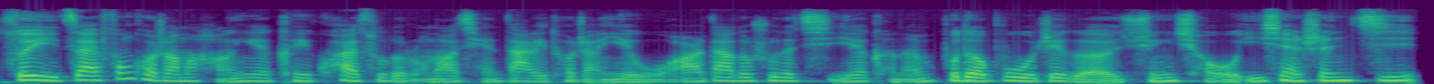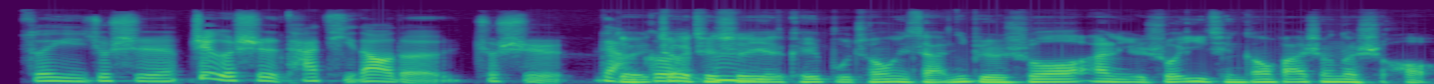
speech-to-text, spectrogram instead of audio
所以在风口上的行业可以快速的融到钱，大力拓展业务，而大多数的企业可能不得不这个寻求一线生机。所以就是这个是他提到的，就是两个。对，这个其实也可以补充一下。你比如说，按理说疫情刚发生的时候，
